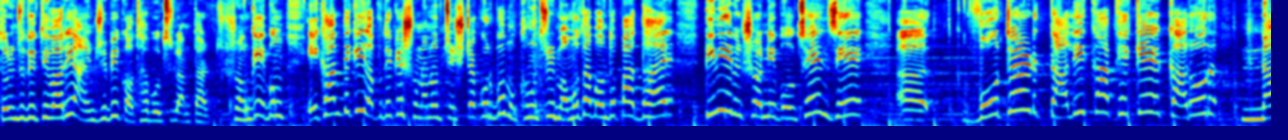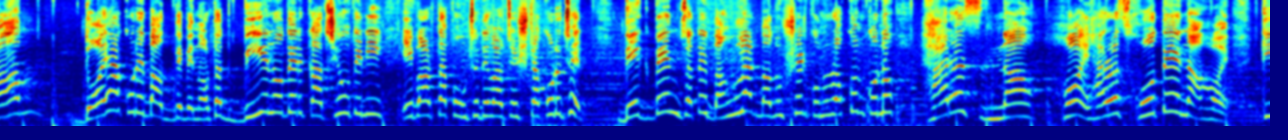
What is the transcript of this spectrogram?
তরুণজ্যোতি তিওয়ারি, আইনজীবী, কথা বলছিলাম তার সঙ্গে। এবং এখান থেকেই আপনাদেরকে শোনানোর চেষ্টা করব। মুখ্যমন্ত্রী মমতা বন্দ্যোপাধ্যায়, তিনি এই বিষয় নিয়ে বলছেন যে ভোটার তালিকা থেকে কারোর নাম দয়া করে বাদ দেবেন। অর্থাৎ বিএলওদের কাছেও তিনি এ বার্তা পৌঁছে দেওয়ার চেষ্টা করেছেন। দেখবেন যাতে বাংলার মানুষের কোনো রকম কোনো হ্যারাস না হয়, হ্যারাস হতে না হয়। কি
